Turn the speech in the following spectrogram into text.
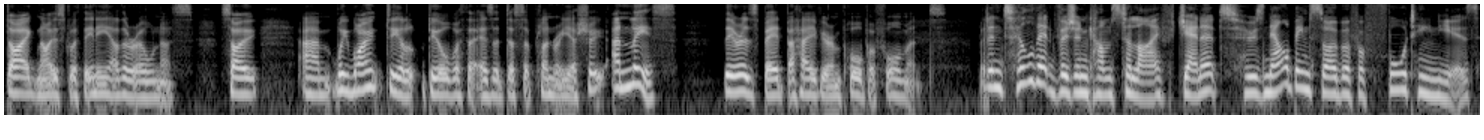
diagnosed with any other illness. So um, we won't deal deal with it as a disciplinary issue unless there is bad behaviour and poor performance. But until that vision comes to life, Janet, who's now been sober for 14 years,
